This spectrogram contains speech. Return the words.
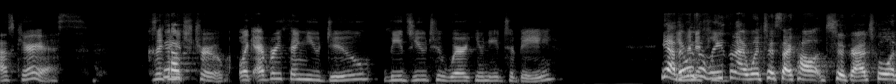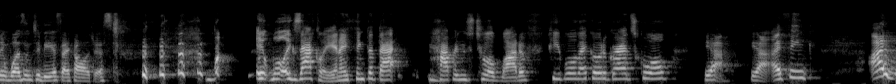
i was curious because i think Yeah. it's true like everything you do leads you to where you need to be Yeah, there Even was a if you- reason I went to psychology to grad school, and it wasn't to be a psychologist. it well exactly and i think that that happens to a lot of people that go to grad school yeah, yeah. I think I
